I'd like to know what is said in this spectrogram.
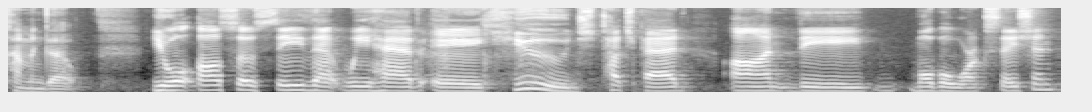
come and go. You will also see that we have a huge touchpad on the mobile workstation.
